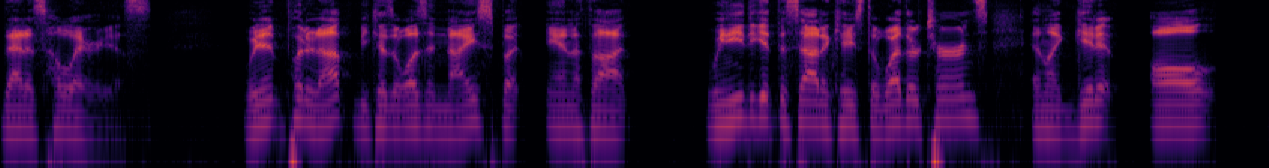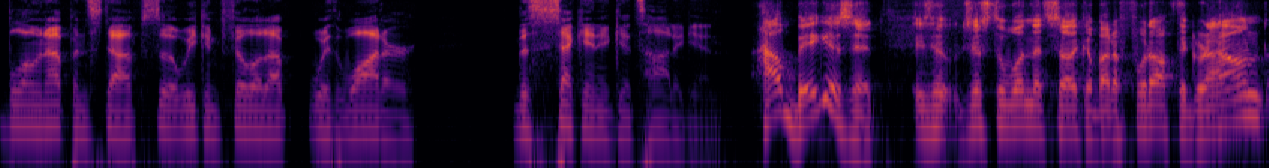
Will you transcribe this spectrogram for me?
That is hilarious. We didn't put it up because it wasn't nice, but Anna thought we need to get this out in case the weather turns and like get it all blown up and stuff so that we can fill it up with water the second it gets hot again. How big is it? Is it just the one that's like about a foot off the ground,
